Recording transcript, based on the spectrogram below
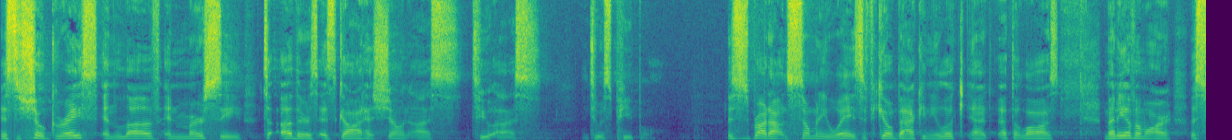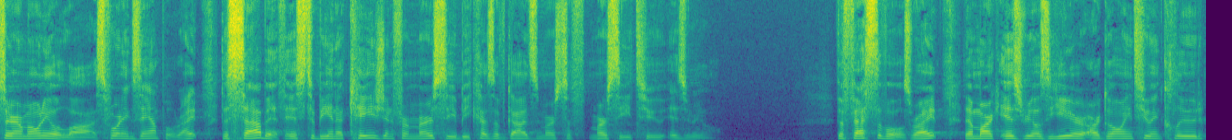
is to show grace and love and mercy to others as God has shown us to us and to his people. This is brought out in so many ways. If you go back and you look at, at the laws, many of them are the ceremonial laws. For an example, right? The Sabbath is to be an occasion for mercy because of God's mercy to Israel. The festivals, right, that mark Israel's year are going to include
